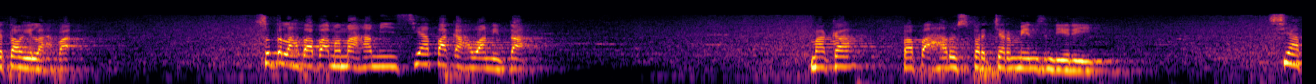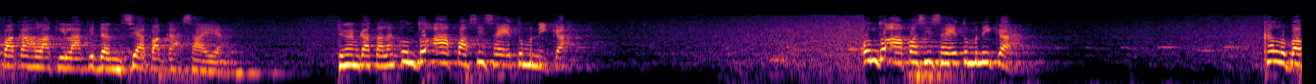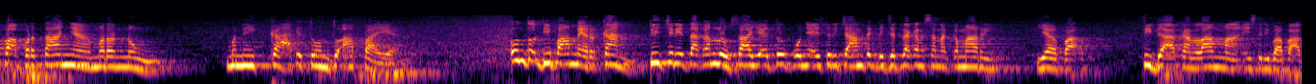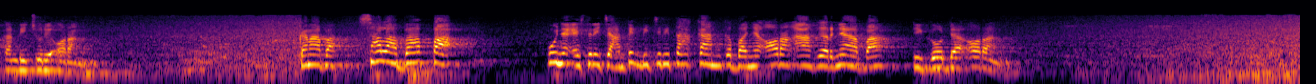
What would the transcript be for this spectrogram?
ketahuilah Pak, setelah Bapak memahami siapakah wanita, maka Bapak harus bercermin sendiri. Siapakah laki-laki dan siapakah saya? Dengan kata lain, untuk apa sih saya itu menikah? Untuk apa sih saya itu menikah? Kalau bapak bertanya, merenung, menikah itu untuk apa ya? Untuk dipamerkan, diceritakan loh saya itu punya istri cantik, diceritakan sana kemari. Ya pak, tidak akan lama istri bapak akan dicuri orang. Kenapa? Salah bapak punya istri cantik diceritakan ke banyak orang akhirnya apa? Digoda orang.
